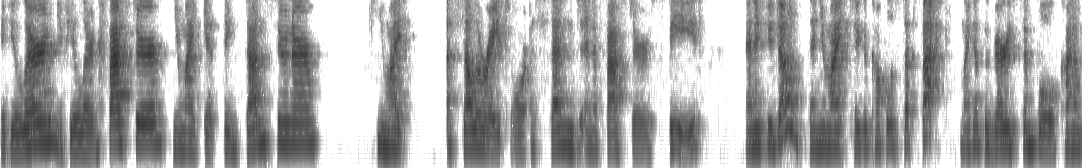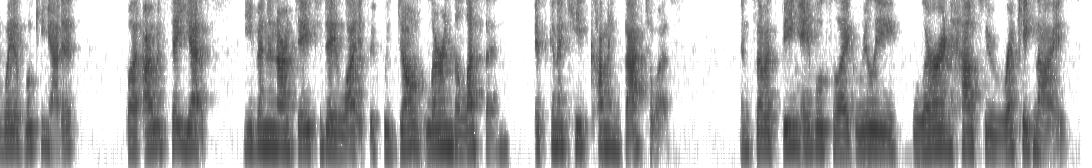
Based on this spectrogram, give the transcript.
if you learn, if you learn faster, you might get things done sooner. You might accelerate or ascend in a faster speed. And if you don't, then you might take a couple of steps back. Like it's a very simple kind of way of looking at it. But I would say yes, even in our day to day life, if we don't learn the lesson, it's going to keep coming back to us. And so it's being able to like really learn how to recognize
